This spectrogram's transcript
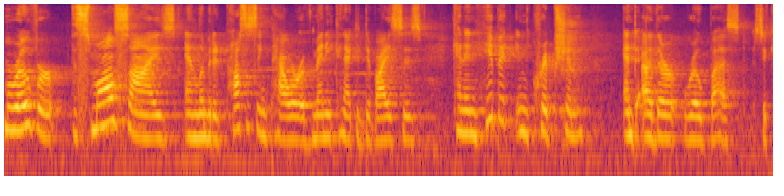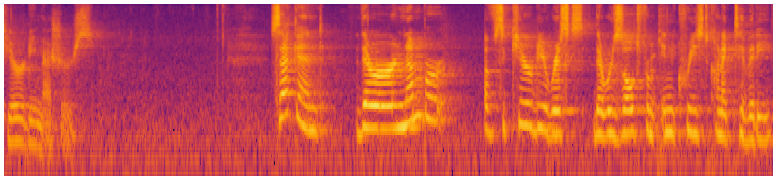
Moreover, the small size and limited processing power of many connected devices can inhibit encryption and other robust security measures. Second, there are a number of security risks that result from increased connectivity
